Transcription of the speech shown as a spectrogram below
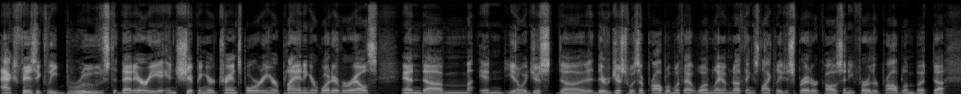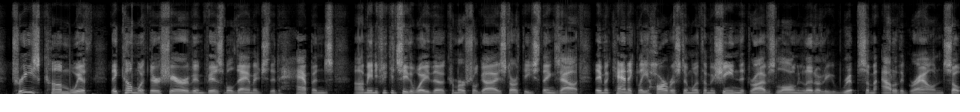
act physically bruised that area in shipping or transporting or planting or whatever else. And um, and you know, it just uh, there just was a problem with that one limb. Nothing's likely to spread or cause any further problem. But uh, trees come with they come with their share of invisible damage that happens. I mean, if you can see the way the commercial guys start these things out, they mechanically harvest them with a machine that drives along and literally rips them out of the ground. So,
